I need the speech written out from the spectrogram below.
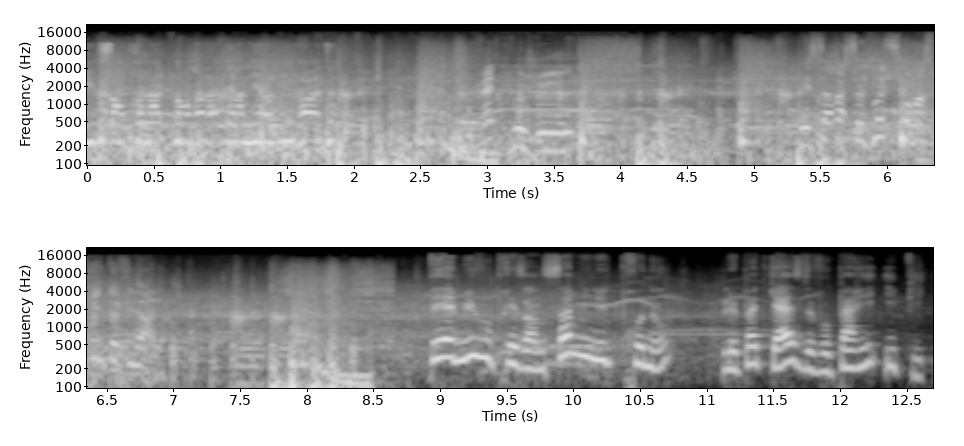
Il s'entre maintenant dans la dernière ligne droite. Faites vos jeux. Et ça va se jouer sur un sprint final. PMU vous présente 5 minutes prono, le podcast de vos paris hippiques.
